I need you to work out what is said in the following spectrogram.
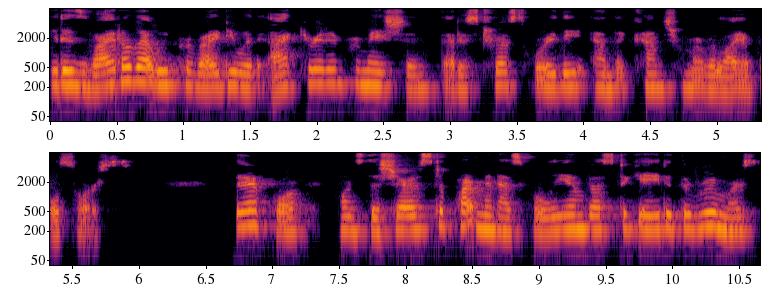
It is vital that we provide you with accurate information that is trustworthy and that comes from a reliable source. Therefore, once the Sheriff's Department has fully investigated the rumors,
